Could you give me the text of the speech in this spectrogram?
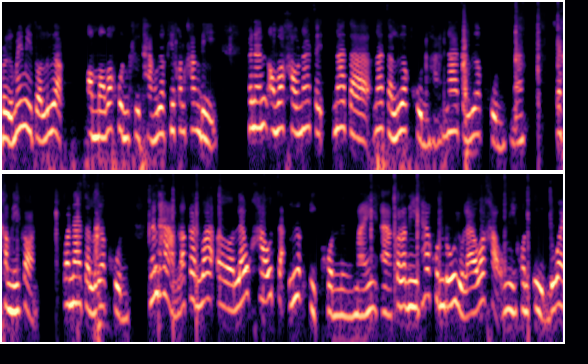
หรือไม่มีตัวเลือกออมมองว่าคุณคือทางเลือกที่ค่อนข้างดี เพราะฉะนั้นออมว่าเขาน่าจะน่าจะน่าจะเลือกคุณค่ะ น่าจะเลือกคุณนะ ใช้คำนี้ก่อนว่าน่าจะเลือกคุณ งั้นถามแล้วกันว่าเออแล้วเขาจะเลือกอีกคนหนึ่งไหมอ่ากรณีถ้าคุณรู้อยู่แล้วว่าเขามีคนอื่นด้วย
